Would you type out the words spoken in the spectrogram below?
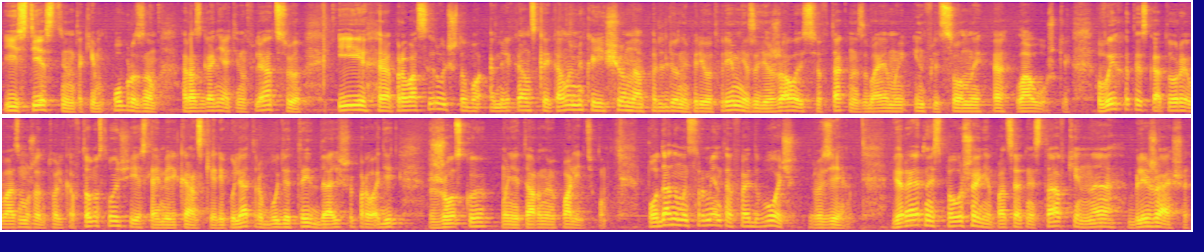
естественным таким образом разгонять инфляцию и э, провоцировать, чтобы американская экономика еще на определенный период времени задержалась в так называемой инфляционной э, ловушке, выход из которой возможен только в том случае, если американский регулятор будет и дальше проводить жесткую монетарную политику. По данным инструмента FedWatch, друзья, вероятность повышения процентной ставки на ближайших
